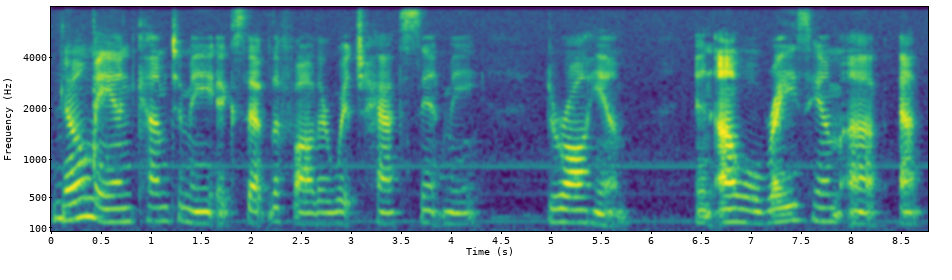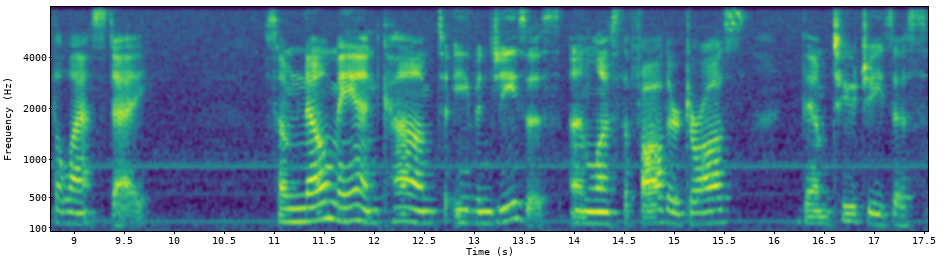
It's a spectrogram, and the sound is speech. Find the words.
No man come to me except the Father which hath sent me. Draw him, and I will raise him up at the last day. So no man come to even Jesus unless the Father draws them to Jesus.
